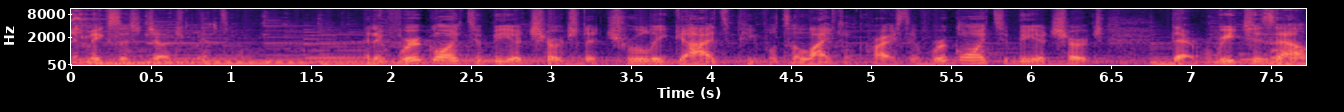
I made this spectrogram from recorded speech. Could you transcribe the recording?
it makes us judgmental. And if we're going to be a church that truly guides people to life in Christ, if we're going to be a church that reaches out,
